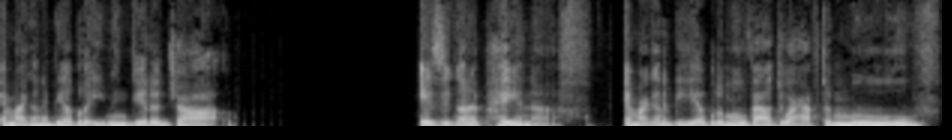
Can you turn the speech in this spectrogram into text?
am I going to be able to even get a job? Is it going to pay enough? Am I going to be able to move out? Do I have to move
